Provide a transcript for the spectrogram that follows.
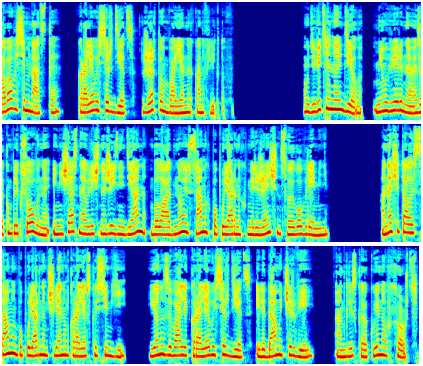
Глава 18. Королева сердец. Жертвам военных конфликтов. Удивительное дело. Неуверенная, закомплексованная и несчастная в личной жизни Диана была одной из самых популярных в мире женщин своего времени. Она считалась самым популярным членом королевской семьи. Ее называли королевой сердец или дамой червей, английская Queen of Hearts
